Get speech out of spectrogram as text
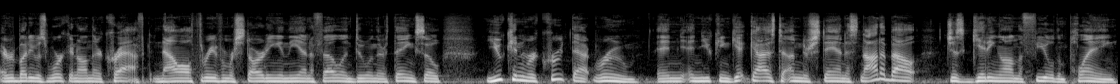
Everybody was working on their craft. Now all three of them are starting in the NFL and doing their thing. So you can recruit that room and, and you can get guys to understand it's not about just getting on the field and playing.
